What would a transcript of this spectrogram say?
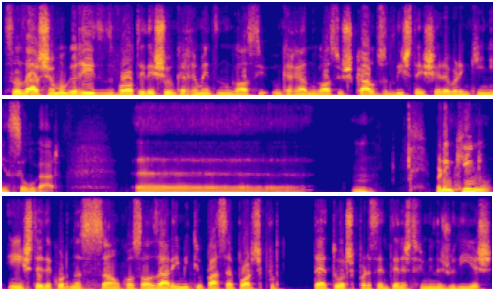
Salazar chamou Garrido de volta e deixou o de negócio, encarregado de negócios Carlos de Lis Teixeira Branquinho em seu lugar. Uh... Hum. Branquinho, em estreita coordenação com Salazar, emitiu passaportes para centenas de famílias judias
